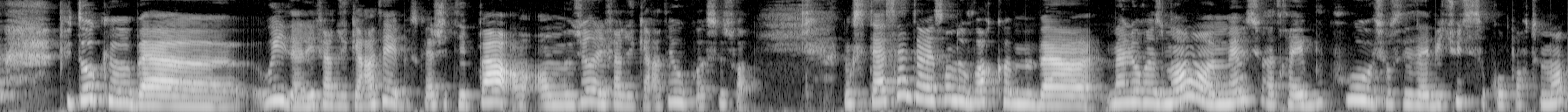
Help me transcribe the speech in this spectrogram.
plutôt que bah oui d'aller faire du karaté, parce que là j'étais pas en, mesure d'aller faire du karaté ou quoi que ce soit. Donc c'était assez intéressant de voir comme ben malheureusement, même si on a travaillé beaucoup sur ses habitudes, ses comportements,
